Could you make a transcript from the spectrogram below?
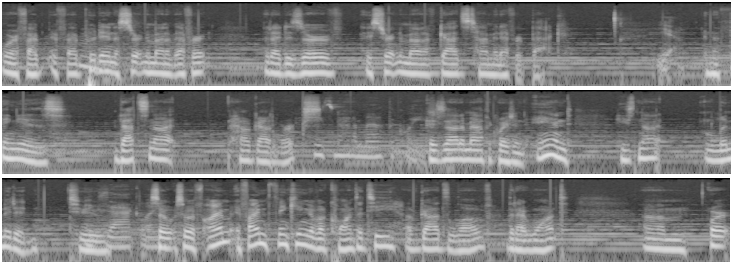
or if I if I put in a certain amount of effort, that I deserve a certain amount of God's time and effort back. Yeah. And the thing is, that's not how God works. He's not a math equation. He's not a math equation, and He's not limited to. Exactly. So so if I'm if I'm thinking of a quantity of God's love that I want, um, or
